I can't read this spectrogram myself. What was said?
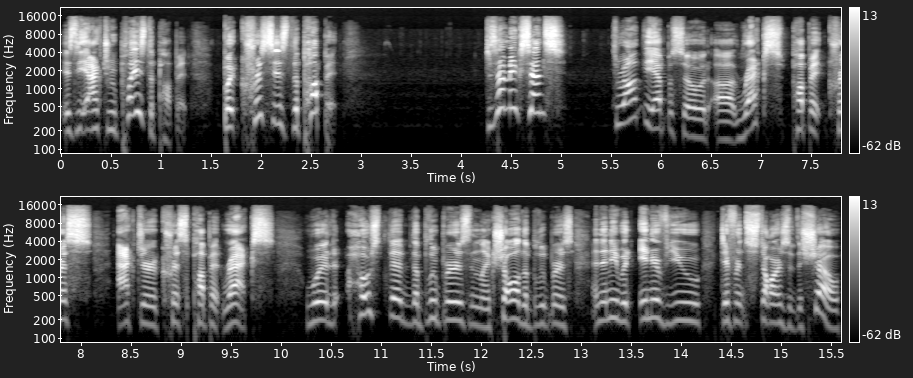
is the actor who plays the puppet, but Chris is the puppet. Does that make sense? Throughout the episode, uh, Rex, puppet Chris, actor Chris Puppet Rex would host the, the bloopers and like show all the bloopers, and then he would interview different stars of the show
